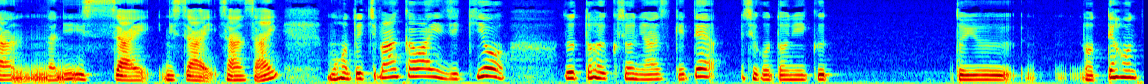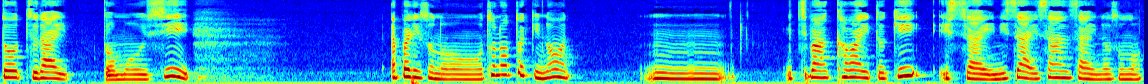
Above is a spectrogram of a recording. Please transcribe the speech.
な、なに、1歳、2歳、3歳、もうほんと一番可愛い時期をずっと保育所に預けて仕事に行くというのって本当辛いと思うし、やっぱりその、その時の、うん、一番可愛い時、1歳、2歳、3歳のその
